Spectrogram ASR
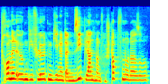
Trommel irgendwie flöten gehen und dann im Sieb landen und verstopfen oder so.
